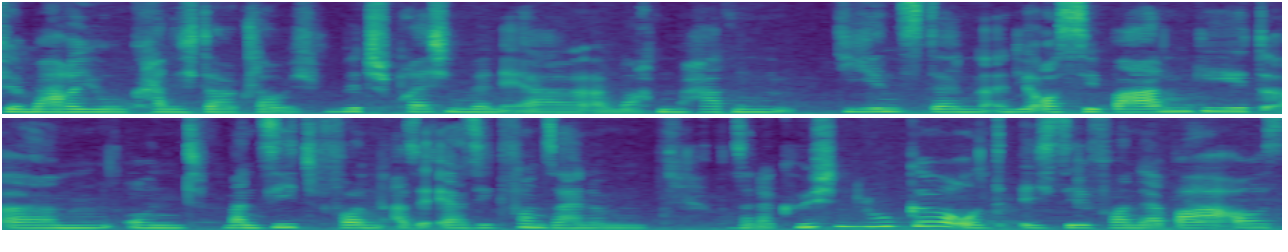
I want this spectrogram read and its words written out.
für Mario kann ich da, glaube ich, mitsprechen, wenn er äh, nach einem harten Dienst dann in die Ostsee baden geht. Ähm, und man sieht von, also er sieht von seinem, von seiner Küchenluke und ich sehe von der Bar aus,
